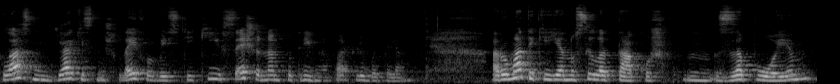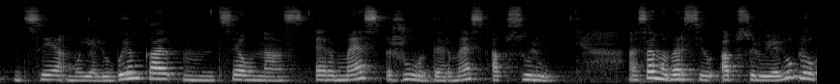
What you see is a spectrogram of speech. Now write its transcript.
Класний, якісний, шлейфовий, стійкий, все, що нам потрібно, парфлюбителям. Аромат, який я носила також з запоєм, це моя любимка. Це у нас Hermes Jour d'Hermes Absolu. Саме версію Absolu я люблю,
